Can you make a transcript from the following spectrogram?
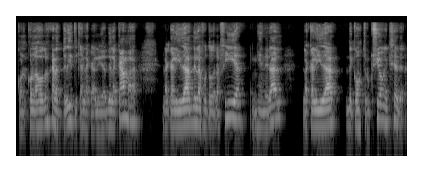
con, con las otras características, la calidad de la cámara, la calidad de la fotografía en general, la calidad de construcción, etc.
